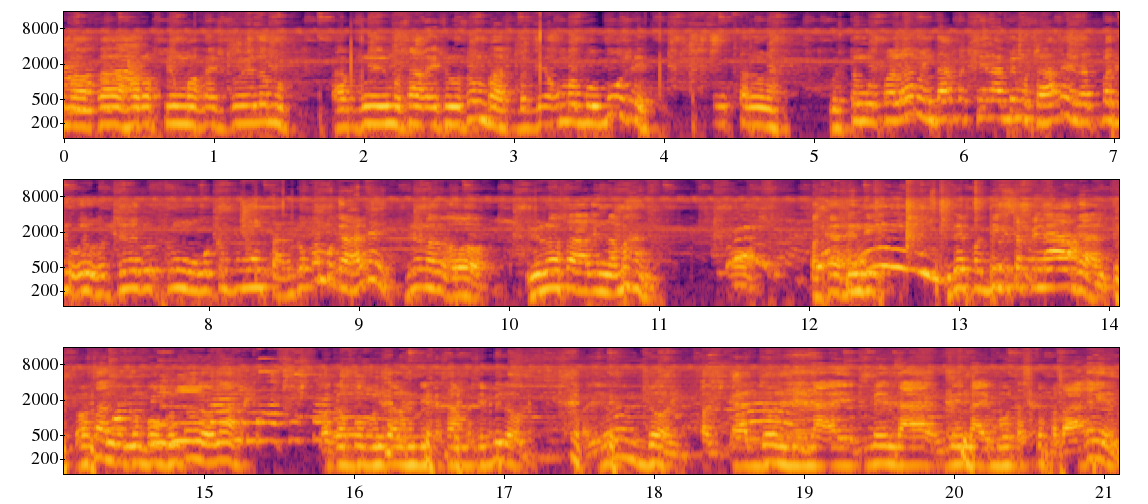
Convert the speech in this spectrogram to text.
Ano makaharap yung mga kaeskwela mo. Tapos ngayon mo sa akin isusumbat. Ba't di ako mabubus eh? Utang na. Gusto mo pala nun, dapat sinabi mo sa akin. At pag sinagot kong huwag kang pumunta, doon ka magalit. Yun ang, oh, yun ang sa akin naman. Oh, pagka hindi, hindi, pag di kita pinayagan, o saan, huwag kang pupunta doon ha. Huwag kang pupunta doon, hindi kasama si Bilog. Ayun, doon. Pagka doon, may, na, may, na, may naibutas ka pa sa akin.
